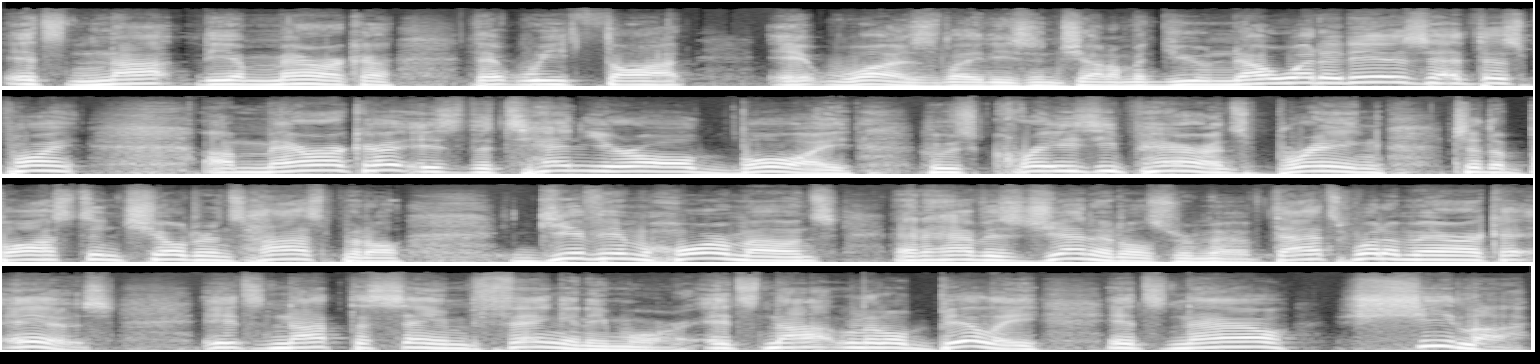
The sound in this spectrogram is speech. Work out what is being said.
It's not the America that we thought it was, ladies and gentlemen. Do You know what it is at this point? America is the 10 year old boy whose crazy parents bring to the Boston Children's Hospital, give him hormones, and have his genitals removed. That's what America is. It's not the same thing anymore. It's not little Billy, it's now Sheila.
